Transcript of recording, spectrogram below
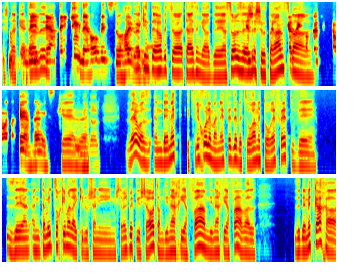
יש את הקטע הזה. They are taking the hobbits to Isengard. taking the hobbits to Isengard, עשו על זה איזשהו טרנספר. כן, רמיקס. כן, גדול. זהו, אז הם באמת הצליחו למנף את זה בצורה מטורפת, וזה, אני תמיד צוחקים עליי, כאילו שאני משתמש בקלישאות, המדינה הכי יפה, המדינה הכי יפה, אבל זה באמת ככה,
